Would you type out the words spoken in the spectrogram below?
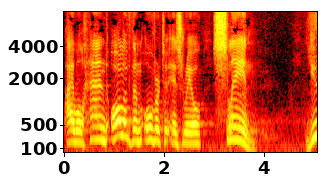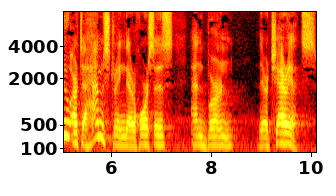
I will hand all of them over to Israel slain. You are to hamstring their horses and burn their chariots.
